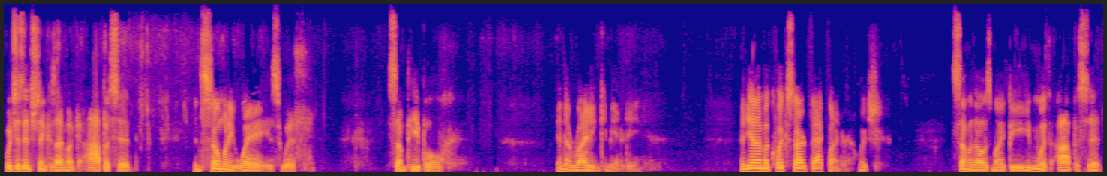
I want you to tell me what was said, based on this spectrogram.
which is interesting because I'm like opposite in so many ways with some people in the writing community. And yet I'm a quick start fact finder, which some of those might be, even with opposite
